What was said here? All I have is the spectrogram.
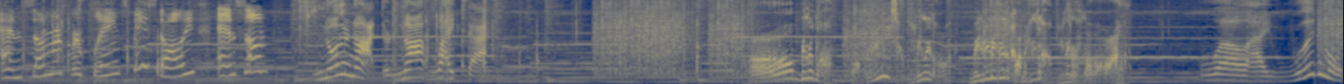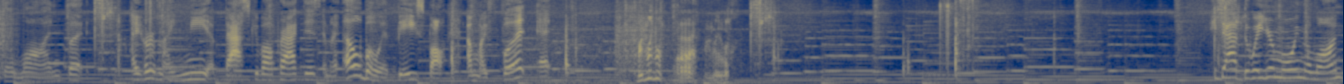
and some are for playing space dolly, and some. No, they're not. They're not like that. Well, I would mow the lawn, but I hurt my knee at basketball practice and my elbow at baseball and my foot at. The way you're mowing the lawn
